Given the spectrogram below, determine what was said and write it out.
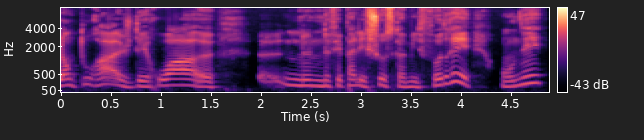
l'entourage des rois ne, ne, fait pas les choses comme il faudrait. On est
